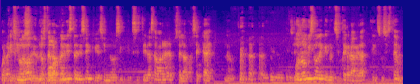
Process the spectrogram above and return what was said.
porque que si no no, los terraplanistas dicen que si no existiera esa barrera, pues el agua se cae. ¿no? Ok, Por lo mismo de que no existe gravedad en su sistema.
